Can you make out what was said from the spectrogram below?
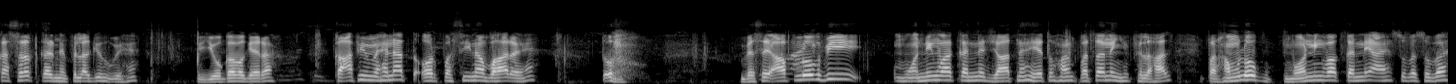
कसरत करने पे लगे हुए हैं। योगा वगैरह। काफ़ी मेहनत और पसीना बहा रहे हैं। तो वैसे आप लोग भी मॉर्निंग वॉक करने जाते हैं, ये तो हमें पता नहीं है फ़िलहाल। पर हम लोग मॉर्निंग वॉक करने आए हैं सुबह सुबह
